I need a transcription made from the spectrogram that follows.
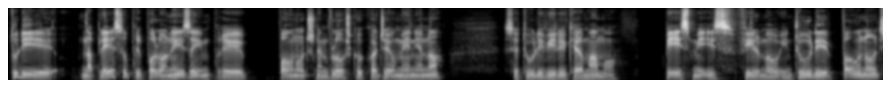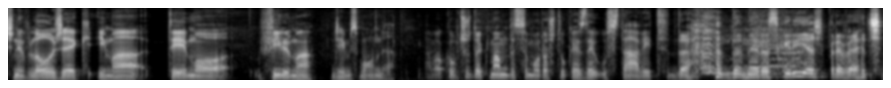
Tudi na plesu, pri polonezi in pri polnočnem vložku, kot že omenjeno, se tudi vidi, ker imamo pesmi iz filmov in tudi polnočni vložek ima temo filma James Bonda. Ampak občutek imam, da se moraš tukaj zdaj ustaviti, da, da ne razkriješ preveč.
